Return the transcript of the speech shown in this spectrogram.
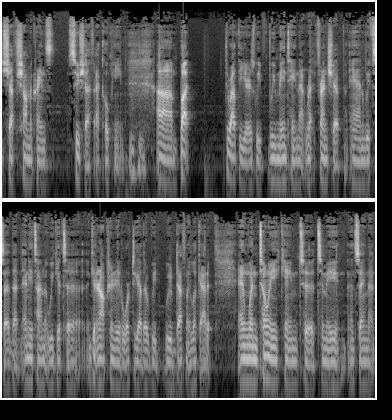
Chef Shaun McCrain's sous chef at Copine. Um, but throughout the years, we've we maintained that re- friendship, and we've said that anytime that we get to get an opportunity to work together, we we would definitely look at it. And when Tony came to, to me and saying that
